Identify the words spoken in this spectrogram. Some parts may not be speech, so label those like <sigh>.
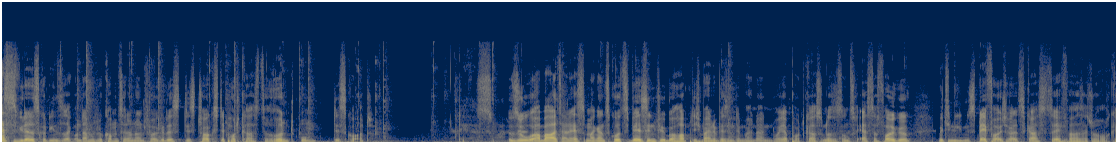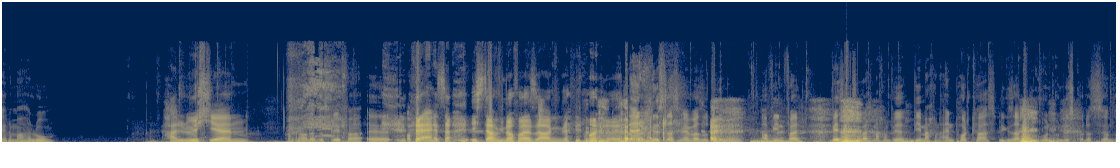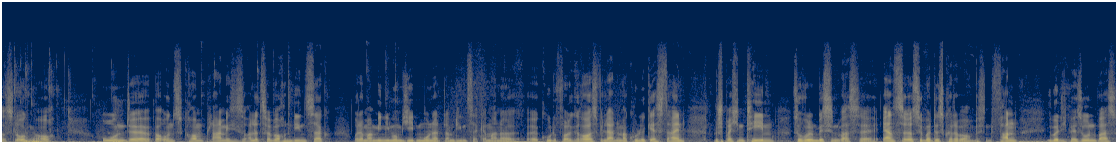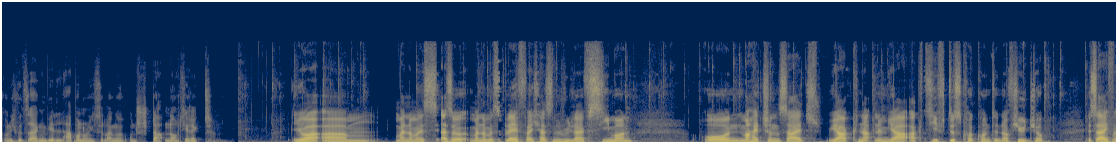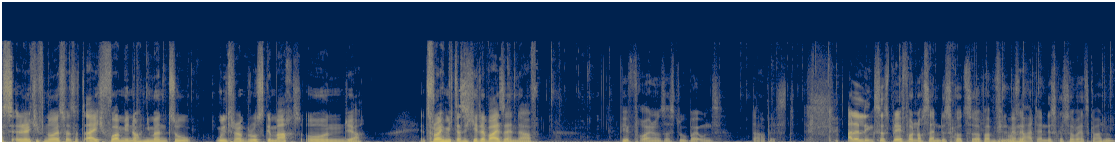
es ist wieder Discord-Dienstag und damit willkommen zu einer neuen Folge des Distalks, der Podcast rund um Discord. So, aber als allererstes mal ganz kurz, wer sind wir überhaupt? Ich meine, wir sind immer ein neuer Podcast und das ist unsere erste Folge mit dem lieben Späfer heute als Gast. Späfer, sag doch auch gerne mal Hallo. Hallöchen. Genau, das ist Späfer. Äh, <laughs> Also, ich darf ihn nochmal sagen. <laughs> <laughs> Nein, das lassen wir einfach so drin. Auf jeden Fall, wer sind wir, was machen wir? Wir machen einen Podcast, wie gesagt, rund um Discord, das ist ja unser Slogan auch. Und äh, bei uns kommen planmäßig so alle zwei Wochen Dienstag oder mal Minimum jeden Monat am Dienstag immer eine äh, coole Folge raus. Wir laden mal coole Gäste ein, besprechen Themen, sowohl ein bisschen was äh, Ernsteres über Discord, aber auch ein bisschen Fun über die Person was. Und ich würde sagen, wir labern noch nicht so lange und starten auch direkt. Ja, ähm, mein Name ist, also, mein Name ist Blafer, ich heiße in Real Life Simon und mache jetzt schon seit, ja, knapp einem Jahr aktiv Discord-Content auf YouTube. Ist eigentlich was relativ Neues, was hat eigentlich vor mir noch niemand so ultra groß gemacht und ja. Jetzt freue ich mich, dass ich hier dabei sein darf. Wir freuen uns, dass du bei uns da bist. Alle Links zu Playphone noch seinem Discord-Server. Wie viele Member hat- dein Discord-Server jetzt gerade?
